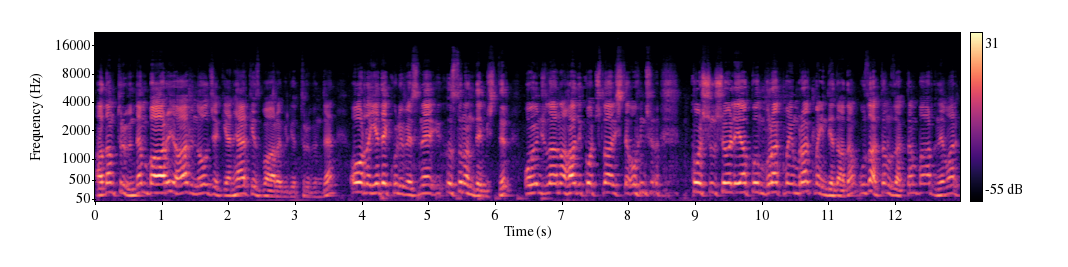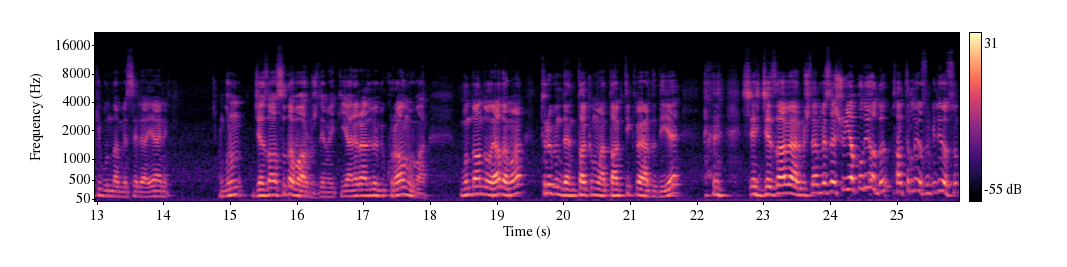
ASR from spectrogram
adam tribünden bağırıyor abi ne olacak yani herkes bağırabiliyor tribünden. Orada yedek kulübesine ısının demiştir. Oyuncularına hadi koçlar işte oyuncu koşun şöyle yapın bırakmayın bırakmayın dedi adam. Uzaktan uzaktan bağırdı. Ne var ki bunda mesela yani. Bunun cezası da varmış demek ki. Yani herhalde böyle bir kural mı var? Bundan dolayı adama tribünden takıma taktik verdi diye şey ceza vermişler. Mesela şu yapılıyordu. Hatırlıyorsun biliyorsun.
